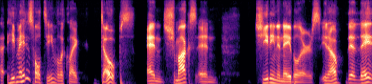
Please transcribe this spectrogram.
uh, he made his whole team look like dopes and schmucks and cheating enablers you know? They they,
